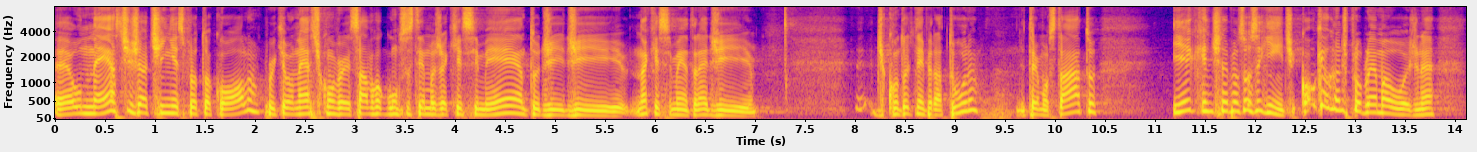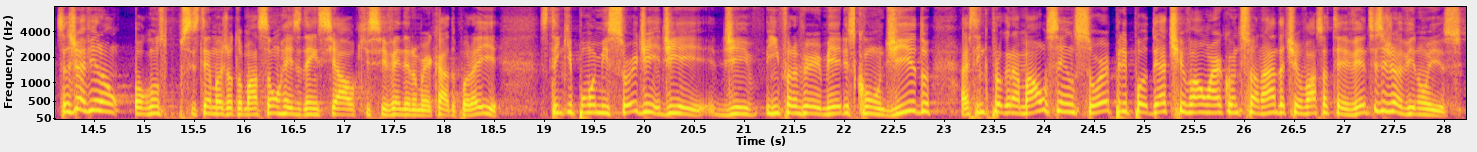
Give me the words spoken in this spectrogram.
É, o Nest já tinha esse protocolo, porque o Nest conversava com alguns sistemas de aquecimento, de, de não é aquecimento, né, de, de controle de temperatura, de termostato. E aí a gente pensou o seguinte, qual que é o grande problema hoje? Né? Vocês já viram alguns sistemas de automação residencial que se vendem no mercado por aí? Você tem que pôr um emissor de, de, de infravermelho escondido, aí você tem que programar o sensor para ele poder ativar um ar-condicionado, ativar a sua TV. Não sei se vocês já viram isso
